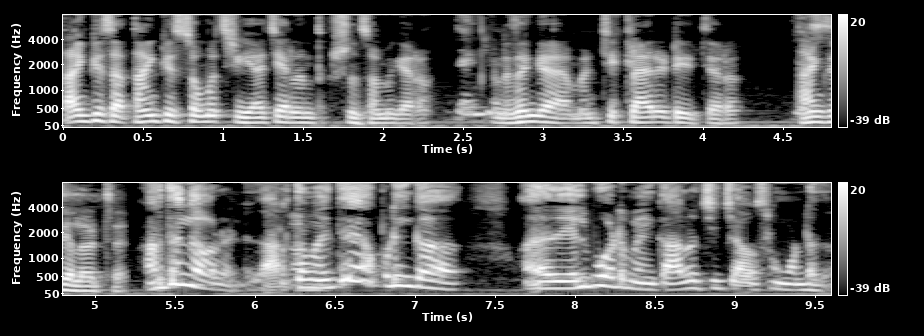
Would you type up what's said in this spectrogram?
thank you sir thank you so much Shri Acharya Anantakrishna Swami గారు నిజంగా మంచి క్లారిటీ ఇచ్చారు. థ్యాంక్స్ అలాట్ సార్ అర్థం కావాలండి. అర్థమైతే అప్పుడు ఇంకా అది వెళ్ళిపోవటమే ఇంకా ఆలోచించే అవసరం ఉండదు.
